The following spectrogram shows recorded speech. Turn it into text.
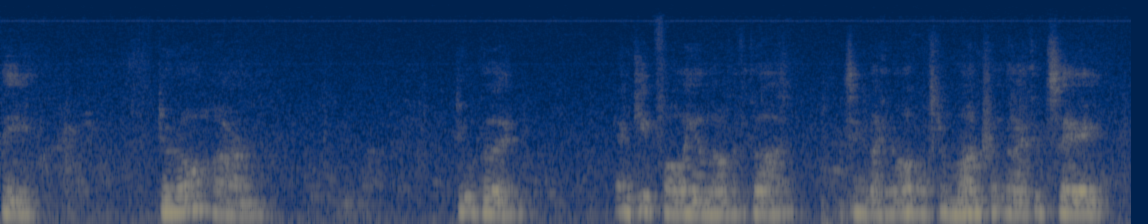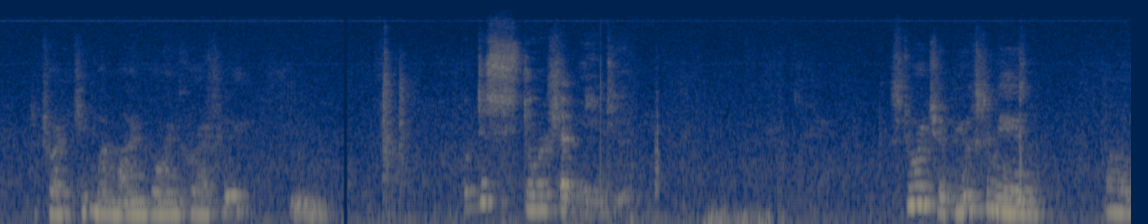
the do no harm, do good, and keep falling in love with God. It seemed like an, almost a mantra that I could say to try to keep my mind going correctly. Mm-hmm. What does stewardship mean to you? Stewardship used to mean um,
